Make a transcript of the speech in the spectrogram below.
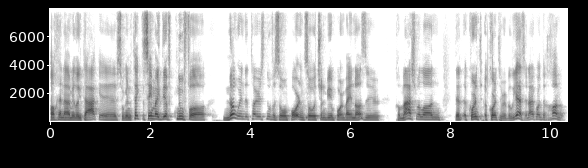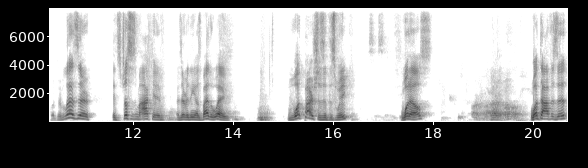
So we're going to take the same idea of tnufa. Nowhere in the Torah is tnufa so important, so it shouldn't be important by a nazir. Kamash malon that according to, according to Rebbe Eliezer, not according to Chacham, according to Rebbe Eliezer, it's just as ma'akiv as everything else. By the way, what parish is it this week? What else? What daf is it?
